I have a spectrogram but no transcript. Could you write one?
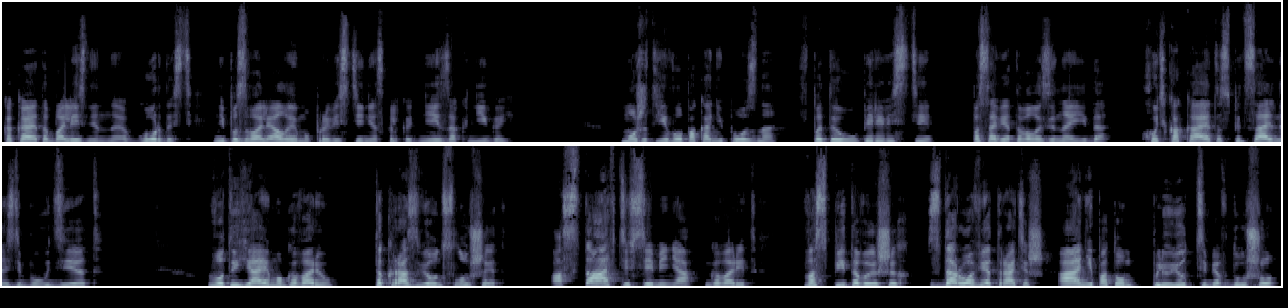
Какая-то болезненная гордость не позволяла ему провести несколько дней за книгой. «Может, его, пока не поздно, в ПТУ перевести?» — посоветовала Зинаида. «Хоть какая-то специальность будет». «Вот и я ему говорю. Так разве он слушает?» «Оставьте все меня!» — говорит. «Воспитываешь их, здоровье тратишь, а они потом плюют тебе в душу».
